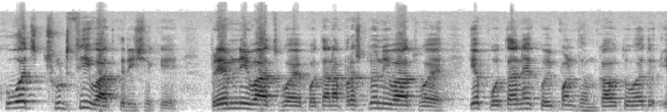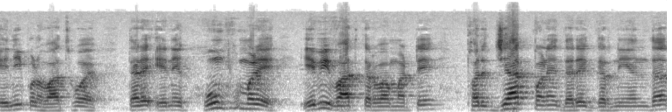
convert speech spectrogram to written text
ખૂબ જ છૂટથી વાત કરી શકે. પ્રેમની વાત હોય, પોતાના પ્રશ્નોની વાત હોય કે પોતાને કોઈ પણ ધમકાવતું હોય તો એની પણ વાત હોય, ત્યારે એને હૂંફ મળે એવી વાત કરવા માટે ફરજિયાતપણે દરેક ઘરની અંદર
